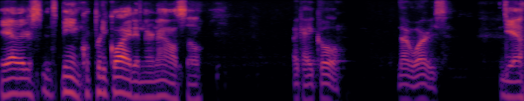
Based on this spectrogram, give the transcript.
Yeah, there's it's being qu- pretty quiet in there now. So Okay, cool. No worries. yeah,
